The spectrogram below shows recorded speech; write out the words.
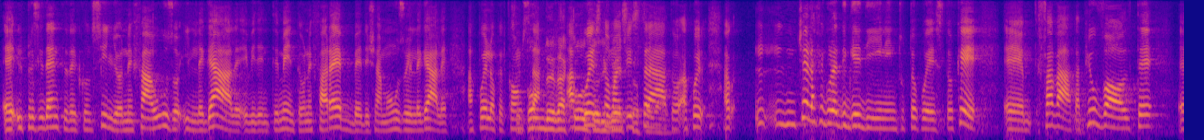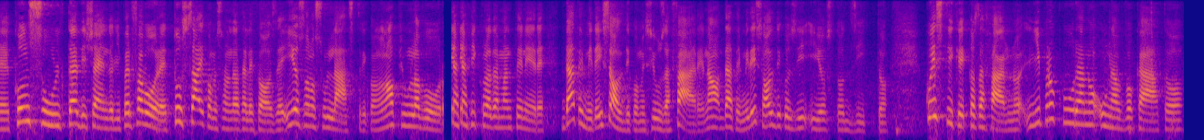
eh, il Presidente del Consiglio ne fa uso illegale, evidentemente, o ne farebbe diciamo, uso illegale a quello che consta a questo magistrato. C'è la figura di Ghedini in tutto questo, che eh, Favata più volte eh, consulta dicendogli per favore tu sai come sono andate le cose, io sono sull'astrico, non ho più un lavoro, mia piccola da mantenere, datemi dei soldi come si usa fare, no? datemi dei soldi così io sto zitto. Questi che cosa fanno? Gli procurano un avvocato,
